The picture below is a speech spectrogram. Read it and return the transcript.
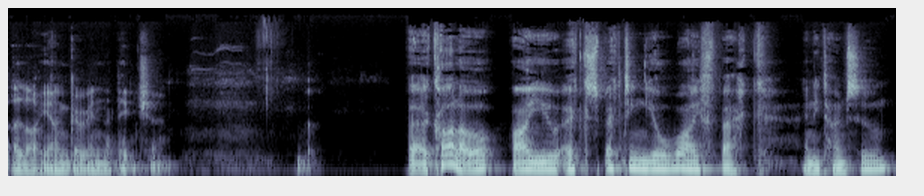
a lot younger in the picture. Uh, Carlo, are you expecting your wife back anytime soon?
